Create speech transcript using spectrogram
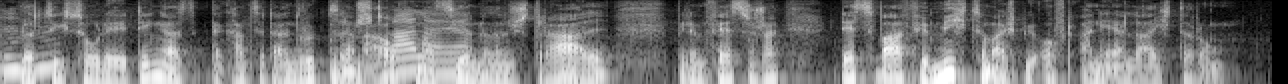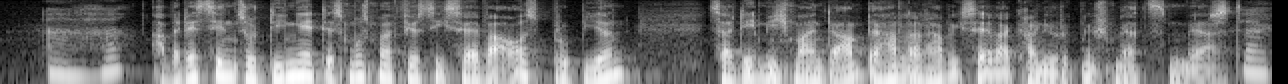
mhm. plötzlich so eine Ding hast, da kannst du deinen Rücken so dann Strahler, auch massieren, ja. also einen Strahl mit einem festen Strahl. Das war für mich zum Beispiel oft eine Erleichterung. Aha. Aber das sind so Dinge, das muss man für sich selber ausprobieren seitdem ich meinen Darm behandelt habe, habe ich selber keine Rückenschmerzen mehr. Stark.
